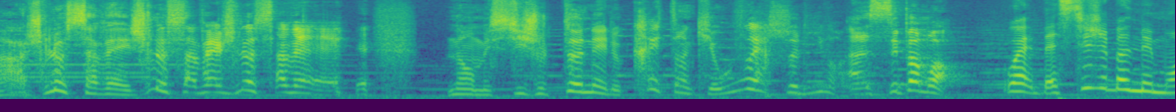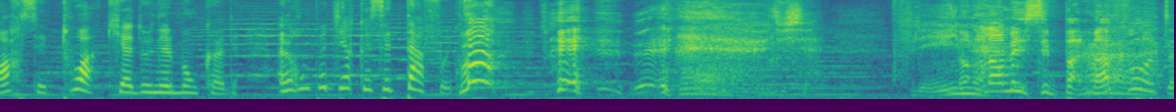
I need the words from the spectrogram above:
Ah, je le savais, je le savais, je le savais Non, mais si je tenais le crétin qui a ouvert ce livre... Ah, c'est pas moi Ouais, bah si j'ai bonne mémoire, c'est toi qui as donné le bon code. Alors on peut dire que c'est ta faute. Mais- mais- Tu sais, Flynn... non, non, mais c'est pas de ma faute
